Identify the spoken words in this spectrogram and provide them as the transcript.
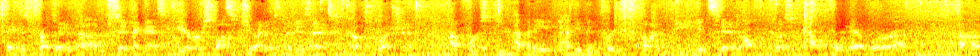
Thank you, Mr. President. Um, so if I ask your response to two items in the news and ask a COVID question. Uh, first, do you have any? Have you been briefed on the incident off the coast of California where uh, uh,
